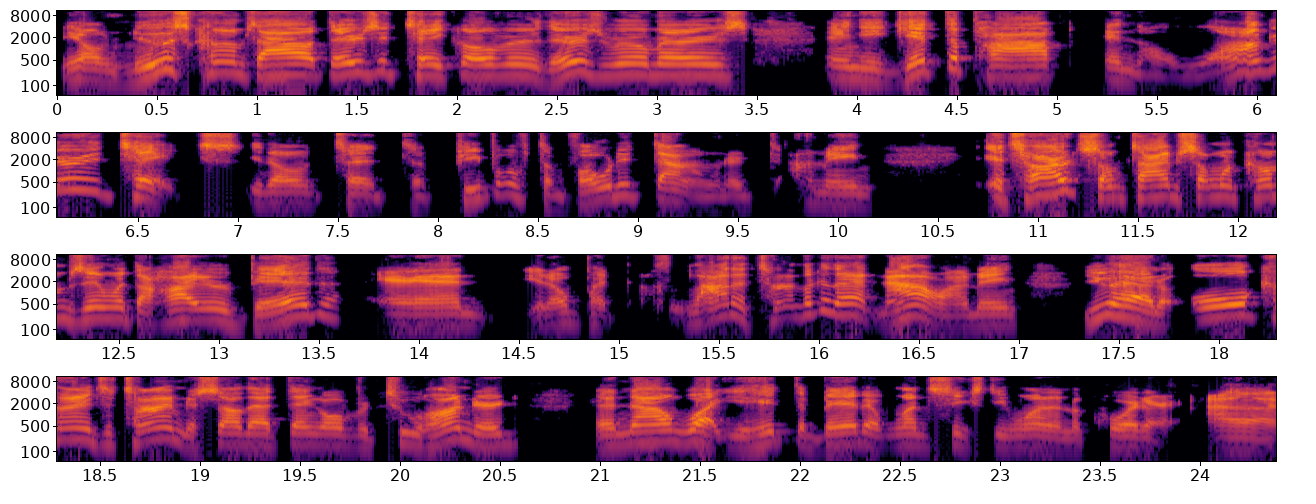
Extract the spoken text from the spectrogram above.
You know, news comes out, there's a takeover, there's rumors, and you get the pop, and the longer it takes, you know, to, to people to vote it down. Or, I mean, it's hard. Sometimes someone comes in with a higher bid, and you know, but a lot of time. Look at that now. I mean, you had all kinds of time to sell that thing over 200 and now what? You hit the bid at 161 and a quarter. Uh,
